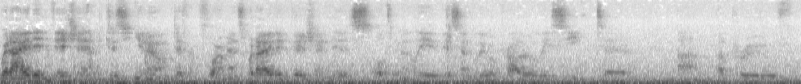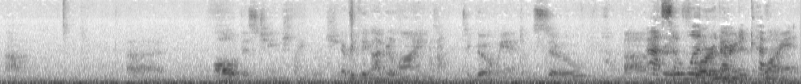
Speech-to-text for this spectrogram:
what I had envisioned, because you know, different floor plans, what I had envisioned is ultimately the assembly will probably seek to um, approve um, all of this change language, everything underlined to go in. So, um, Ah, so the one floor would already amendment cover one- it.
